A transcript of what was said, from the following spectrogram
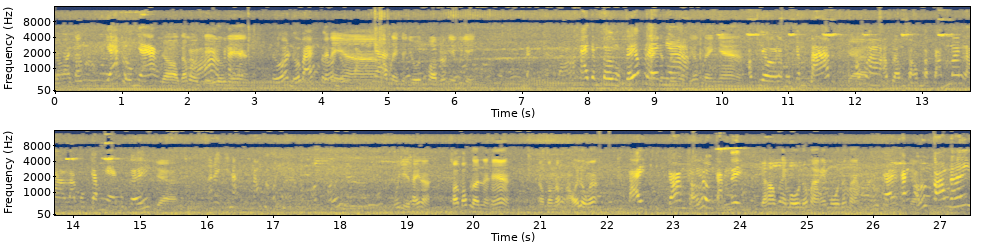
rồi con giác luôn nha Rồi cảm ơn chị luôn nha. Nửa nửa bán nửa Cái này nửa à, ốc len xào dừa thơm lắm nha quý vị. Đó, 240 một ký ốc len nha ốc len nha. ốc dừa là 180 Dạ. ốc à, ốc lộn xộn thập cẩm á là là 100 ngàn một ký Dạ. ở đây chỉ hấp nóng nổi Quý vị thấy nè, khói bốc lên nè ha. Rồi còn nóng hổi luôn á. đây cho ăn thử luôn cầm đi Dạ không, em mua nữa mà, em mua nữa mà. Ok ăn Dạ. thử con đi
